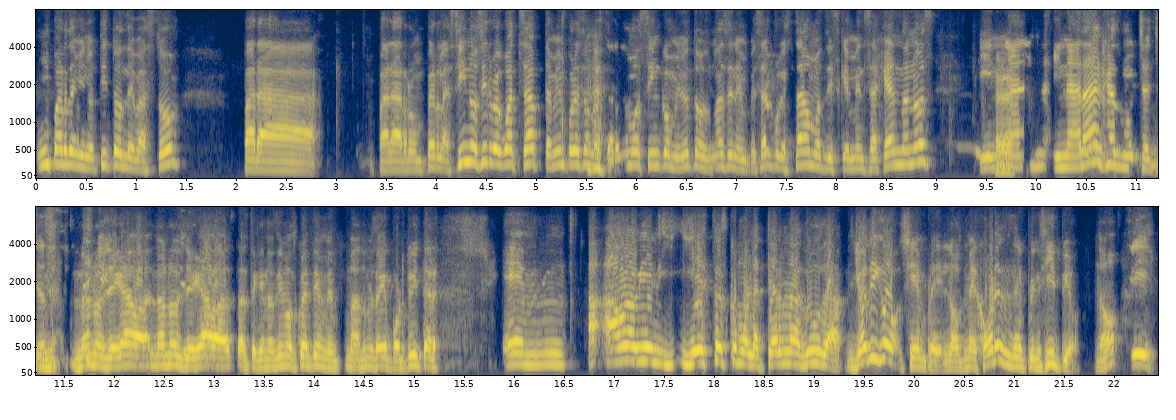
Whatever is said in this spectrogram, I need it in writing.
un par de minutitos le bastó para, para romperla. Si no sirve WhatsApp, también por eso nos tardamos cinco minutos más en empezar, porque estábamos disque mensajeándonos y, eh. y, naranjas, muchachos. No, nos llegaba, no nos llegaba hasta que nos dimos cuenta y me mandó un mensaje por Twitter. Em, ahora bien, y, esta es como la eterna duda. Yo digo siempre, los mejores desde el principio, ¿no? Sí.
